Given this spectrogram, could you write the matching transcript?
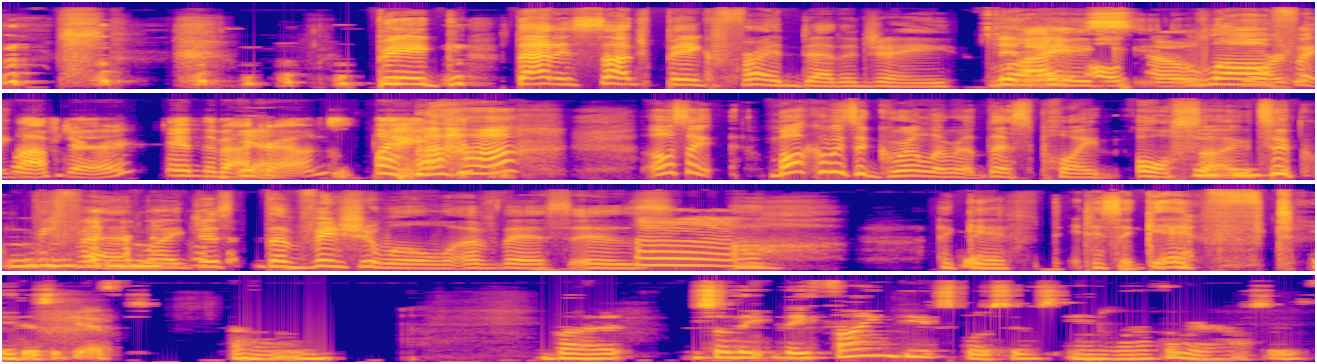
Big. That is such big friend energy. It Like, also laughing. laughter in the background. Like, Uh huh. Also, Marco is a griller at this point. Also, to be fair, like just the visual of this is uh, oh, a Yeah. gift. It is a gift. It is a gift. Um, but so they they find the explosives in one of the warehouses,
